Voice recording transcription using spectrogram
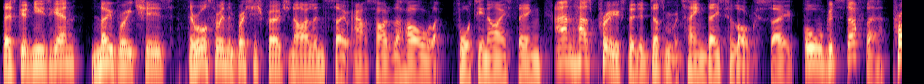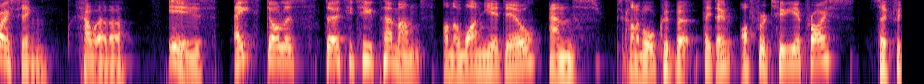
there's good news again, no breaches. They're also in the British Virgin Islands, so outside of the whole like 14 eyes thing, and has proof that it doesn't retain data logs, so all good stuff there. Pricing, however, is $8.32 per month on a one year deal. And it's kind of awkward, but they don't offer a two year price. So for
